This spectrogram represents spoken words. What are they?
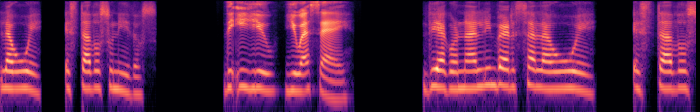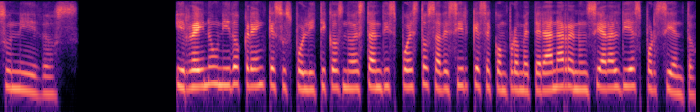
La UE, Estados Unidos. The EU, USA. Diagonal inversa la UE, Estados Unidos y Reino Unido creen que sus políticos no están dispuestos a decir que se comprometerán a renunciar al 10%,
